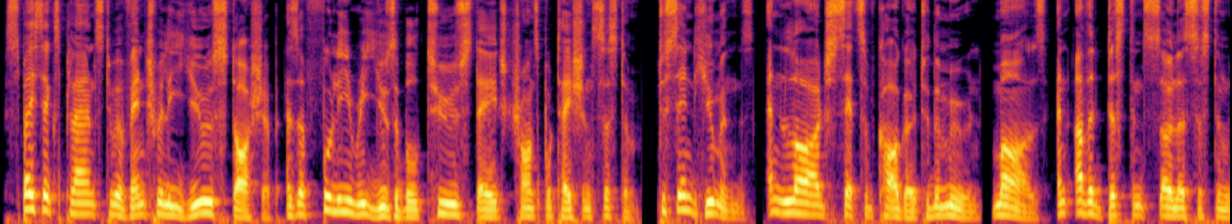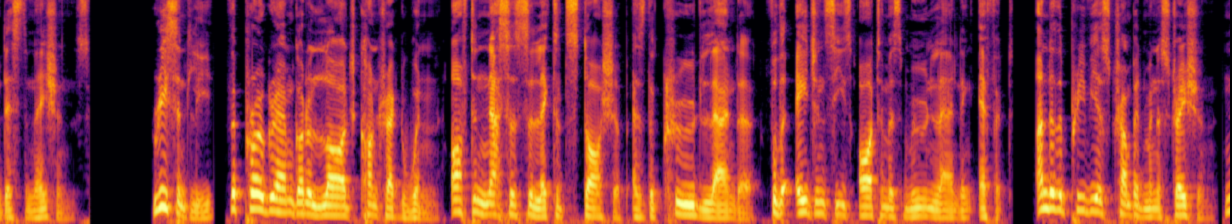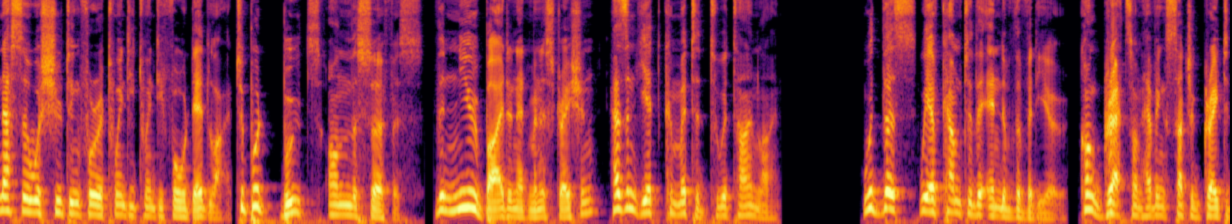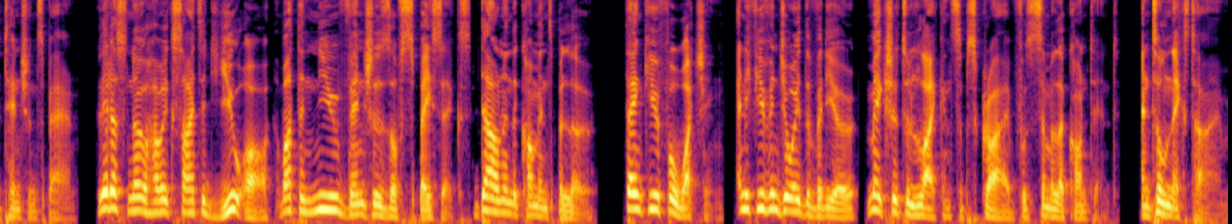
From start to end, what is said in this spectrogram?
SpaceX plans to eventually use Starship as a fully reusable two stage transportation system to send humans and large sets of cargo to the Moon, Mars, and other distant solar system destinations. Recently, the program got a large contract win after NASA selected Starship as the crewed lander for the agency's Artemis moon landing effort. Under the previous Trump administration, NASA was shooting for a 2024 deadline to put boots on the surface. The new Biden administration hasn't yet committed to a timeline. With this, we have come to the end of the video. Congrats on having such a great attention span. Let us know how excited you are about the new ventures of SpaceX down in the comments below. Thank you for watching, and if you've enjoyed the video, make sure to like and subscribe for similar content. Until next time.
